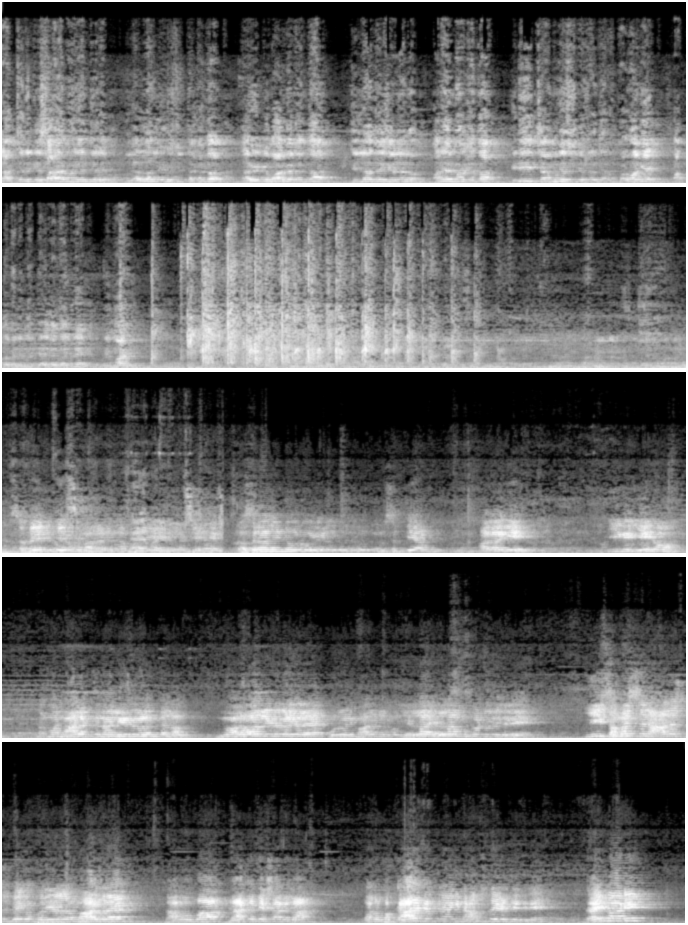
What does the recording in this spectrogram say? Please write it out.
ನಾಲ್ಕು ಜನಕ್ಕೆ ಸಹಾಯ ಮಾಡಿ ಅಂತೇಳಿ ಇಲ್ಲೆಲ್ಲ ಲೀಡರ್ಶಿಪ್ ತಗೊಂಡು ನಾವೀಗ ಮಾಡ್ಬೇಕಂತ ಜಿಲ್ಲಾಧ್ಯಕ್ಷರನ್ನು ಮನವಿ ಮಾಡ್ಕೊಂತ ಇಡೀ ಚಾಮುಂಡೇಶ್ವರಿ ಜನರ ಪರವಾಗಿ ಮತ್ತೊಮ್ಮೆ ನಿಮ್ಮ ಕೇಳ್ಕೊತಾ ನೀವು ಮಾಡಿ. ಬಸವರಾಜಣ್ಣವರು ಹೇಳುವುದು ಸತ್ಯ. ಹಾಗಾಗಿ ಈಗ ಏನು ನಮ್ಮ ನಾಲ್ಕು ಜನ ಲೀಡರ್ಗಳಂತಲ್ಲ, ಇನ್ನೂ ಹಲವಾರು ಲೀಡರ್ಗಳಿದ್ದಾರೆ. ಪೂರ್ವ ಮಾರಾಟ ಎಲ್ಲ ಎಲ್ಲ ಮುಖಂಡರುಗಳಿದ್ದಾರೆ ಈ ಸಮಸ್ಯೆನ ಆದಷ್ಟು ಬೇಗ ಪರಿಹಾರ ಮಾಡಿದ್ರೆ ನಾನೊಬ್ಬ ಬ್ಲಾಕ್ ಅಧ್ಯಕ್ಷ ಆಗಲ್ಲ, ನಾನೊಬ್ಬ ಕಾರ್ಯಕರ್ತನಾಗಿ ನಾನು ಸುತ್ತ ಹೇಳ್ತಾ ಇದ್ದೀನಿ. ದಯಮಾಡಿ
